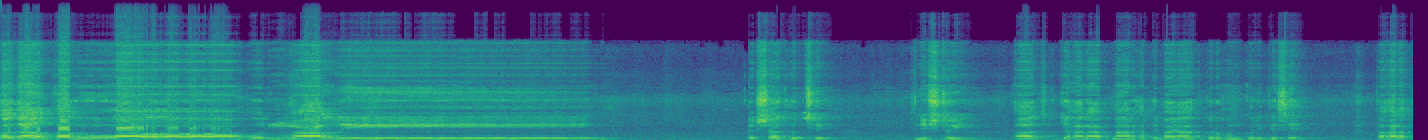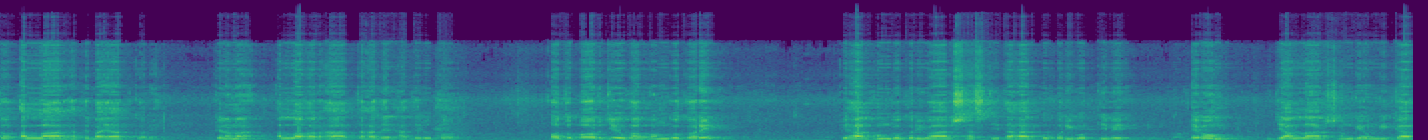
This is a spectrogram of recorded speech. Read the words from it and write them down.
صدق الله العظيم এরশাদ হচ্ছে নিশ্চয়ই আজ যাহারা আপনার হাতে বায়াত গ্রহণ করিতেছে তাহারা তো আল্লাহর হাতে বায়াত করে কেননা আল্লাহর হাত তাহাদের হাতের উপর অতপর যে উহা ভঙ্গ করে ইহা ভঙ্গ করিবার শাস্তি তাহার উপরই বর্তিবে এবং যে আল্লাহর সঙ্গে অঙ্গীকার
